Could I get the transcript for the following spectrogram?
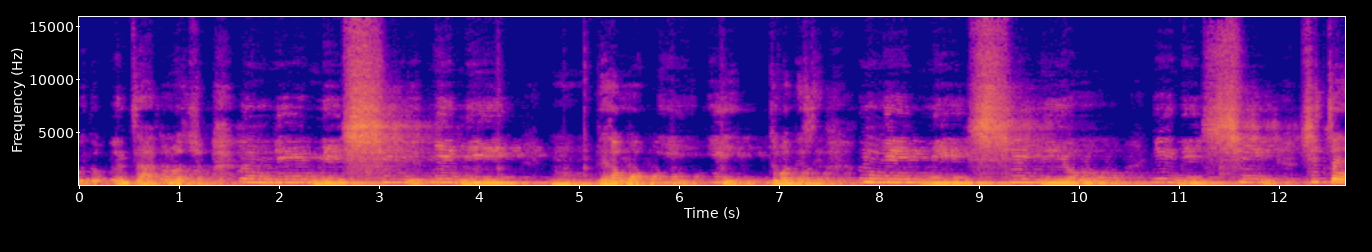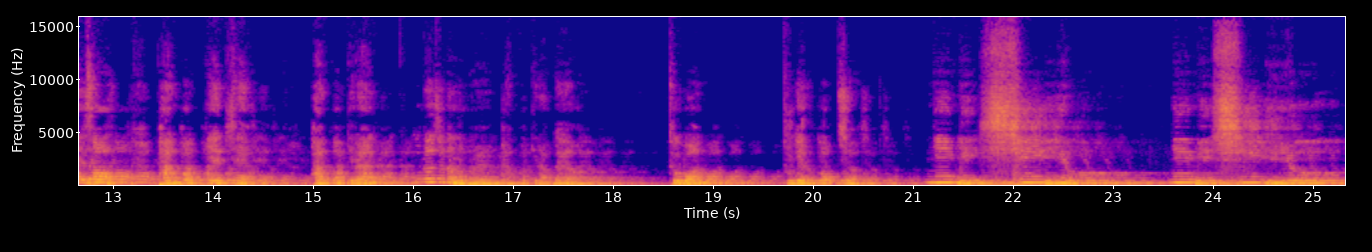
여기 또 은자 또 넣어주시고. 은님이, 시, 님이. 음, 내성모, 이, 이. 두 번 내주세요. 은님이, 시요. 님이, 시. 시자에서 반꺾기 해주세요. 반꺾기란 끊어주는 음을 반꺾기라고 해요. 두 번, 두 개로 꺾죠. 님이 시요, 님이 시요.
